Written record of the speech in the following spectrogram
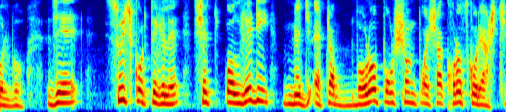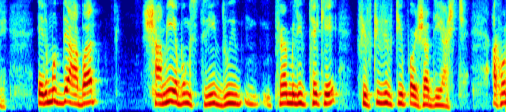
বলব? যে সুইচ করতে গেলে সে অলরেডি একটা বড় পোর্শন পয়সা খরচ করে আসছে। এর মধ্যে আবার স্বামী এবং স্ত্রী দুই ফ্যামিলির থেকে ফিফটি ফিফটি পয়সা দিয়ে আসছে। এখন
